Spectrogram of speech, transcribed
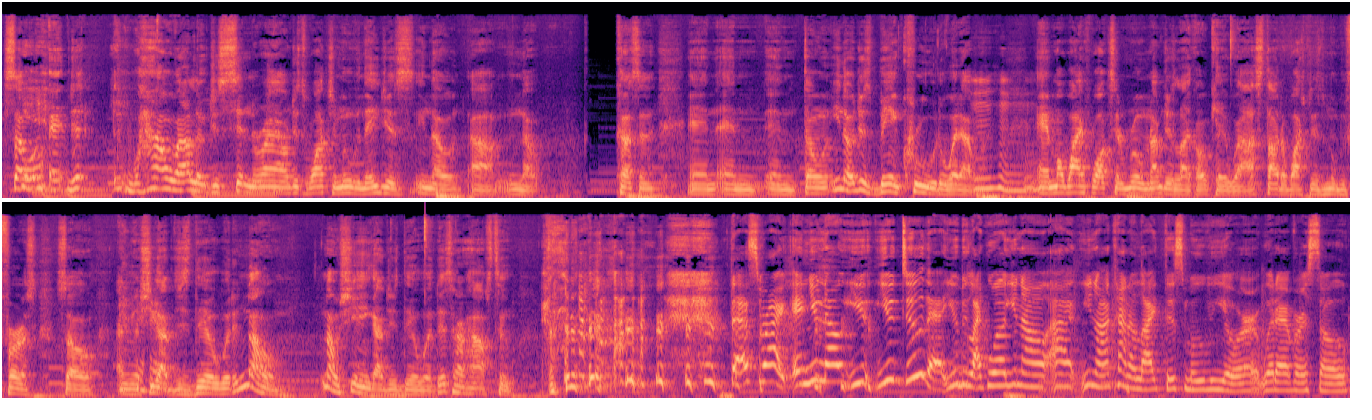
so Yeah. just, how would I look just sitting around just watching a movie? They just you know um, you know cussing and and and throwing you know just being crude or whatever Mm-hmm. and my wife walks in the room and i'm just like okay well i started watching this movie first so i mean she got to just deal with it no no she ain't got to just deal with it this her house too That's right. And you know, you you do that. You'd be like, well, you know, I you know, I kind of like this movie or whatever, so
